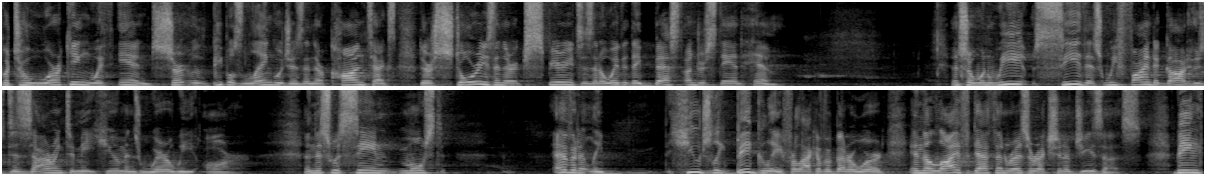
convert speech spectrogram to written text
but to working within certain people's languages and their context, their stories and their experiences in a way that they best understand Him. And so when we see this, we find a God who's desiring to meet humans where we are. And this was seen most evidently hugely, bigly, for lack of a better word, in the life, death, and resurrection of Jesus. Being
